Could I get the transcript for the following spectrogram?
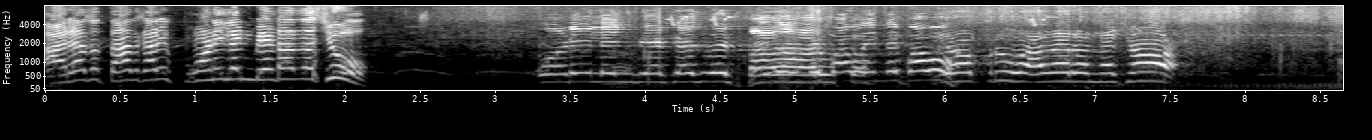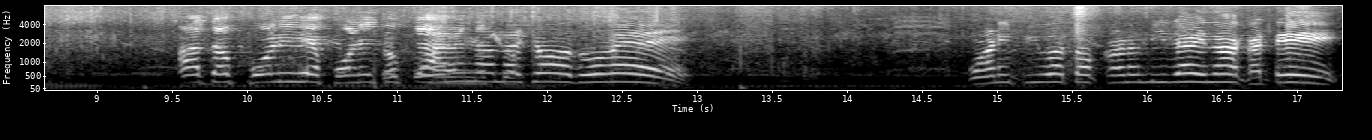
આર્યા તો તાત્કાલિક પોણી લઈને બેઠા હતા શું? પાણી લઈને બેઠા જ હોય પાવા હારું તો. ચોપરું આવેરો નશો. આ તો પોણી છે પોણી તો આવે નશો? ધોવે પાણી પીવો તો કણ બીજાય ના ઘટે.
